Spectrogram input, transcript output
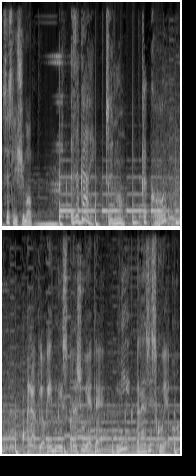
Se slišimo. Zakaj? Čemu? Kako? Radiovedni sprašujete, mi raziskujemo.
